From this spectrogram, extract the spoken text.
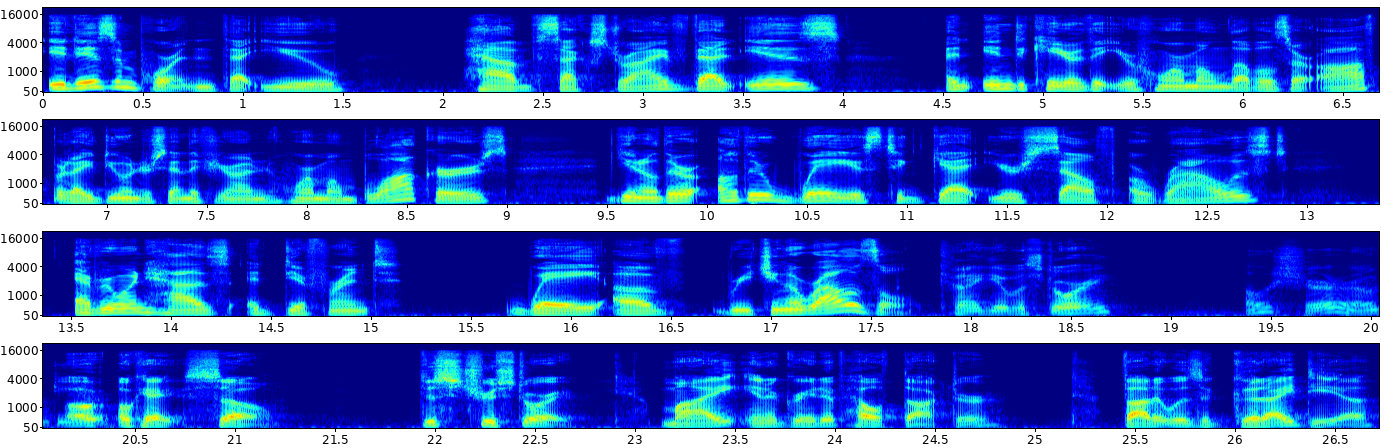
It is important that you have sex drive. That is an indicator that your hormone levels are off, but I do understand that if you're on hormone blockers, you know, there are other ways to get yourself aroused. Everyone has a different way of reaching arousal. Can I give a story? Oh, sure. Oh, dear. Oh, okay, so this is a true story. My integrative health doctor thought it was a good idea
